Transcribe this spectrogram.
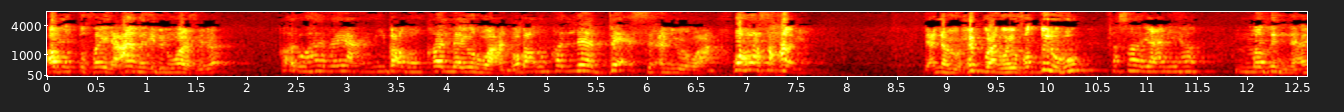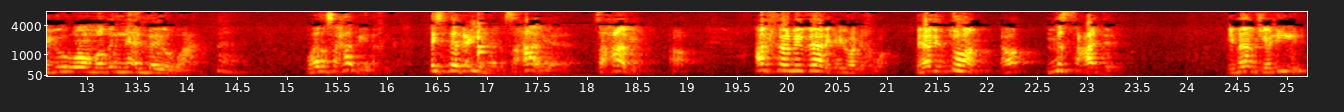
أبو الطفيل عامر بن واثلة قالوا هذا يعني بعضهم قال لا يروى عنه وبعضهم قال لا بأس أن يروى عنه وهو صحابي لأنه يحب ويفضله فصار يعني ها مظنة أن يروى ومظنة أن لا يروى عنه ما وهذا صحابي يا أخي ليس تابعيا هذا صحابي هذا صحابي آه. أكثر من ذلك أيها الإخوة بهذه التهم آه. مصعد إمام جليل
